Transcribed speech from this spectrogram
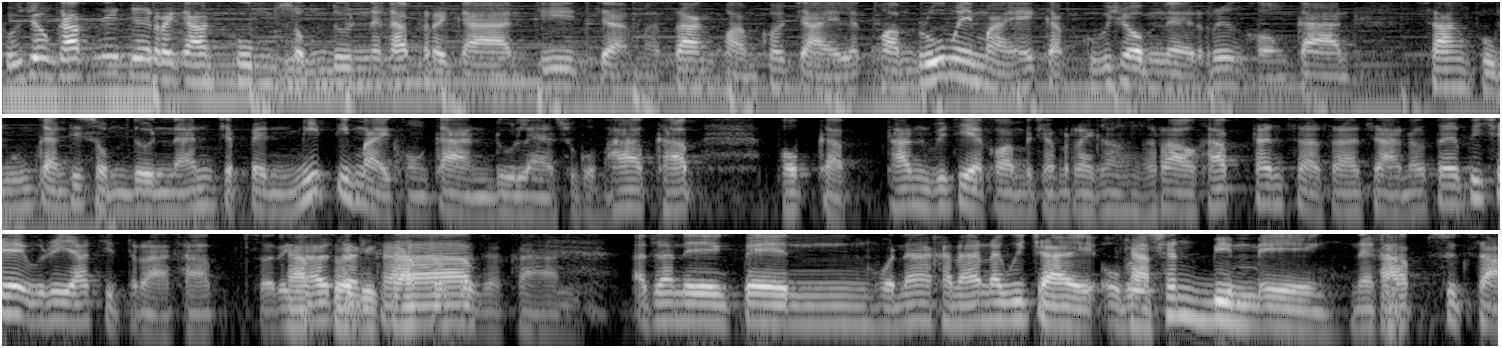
คุณผู้ชมครับ นี่คือรายการภูมิสมดุลนะครับ รายการที่จะมาสร้างความเข้าใจและความรู้ใหม่ ๆ ให้กับคุณผู้ชมในเรื่องของการสร้างภูมิคุ้มกันที่สมดุลนั้น จะเป็นมิติใหม่ของการดูแลสุขภาพครับ พบกับท่านวิทยากรประจำรายการของเราครับ ท่านศาสตราจารย์ดรพิเชษฐ์วิริยะจิตราครับ สวัสดีครับ สวัสดีครับอาดจารย์รจักรการอาจารย์เองเป็นหัวหน้าคณะนักวิจัย Operation BIM เองนะคครัรับบศึกษา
